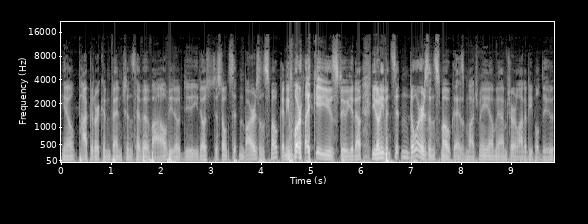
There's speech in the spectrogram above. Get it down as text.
you know popular conventions have evolved. You know, you, don't just don't sit in bars and smoke anymore like you used to. You know, you don't even sit indoors and smoke as much. Me, I mean, I'm sure a lot of people do,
